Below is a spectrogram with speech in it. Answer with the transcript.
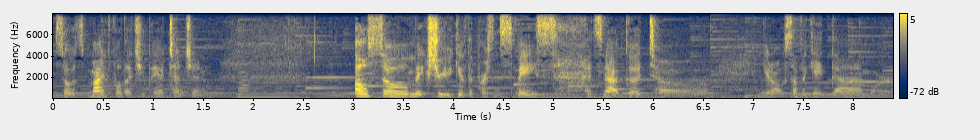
So it's mindful that you pay attention. Also, make sure you give the person space. It's not good to you know, suffocate them or,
